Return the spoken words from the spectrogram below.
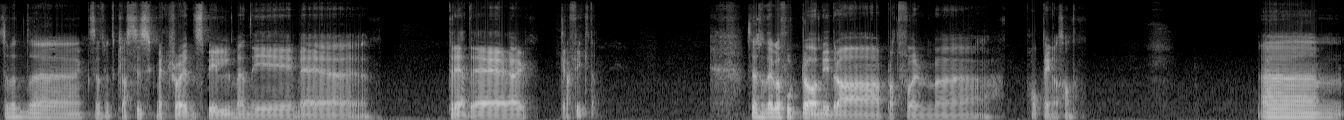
Som, en, uh, som et klassisk Metroid-spill, men i, med 3D-grafikk, da. Ser ut som det går fort og mye bra plattformhopping og sånn. Um,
